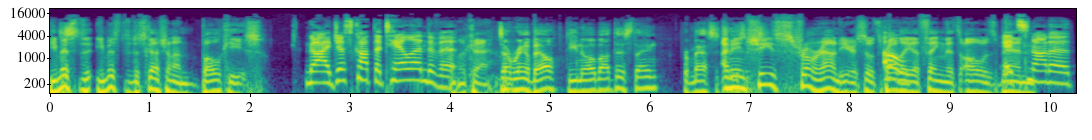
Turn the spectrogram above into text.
you missed the, you missed the discussion on bulkies. No, I just caught the tail end of it. Okay, Does that ring a bell? Do you know about this thing from Massachusetts. I mean she's from around here, so it's probably Oh. a thing that's always been. It's not a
